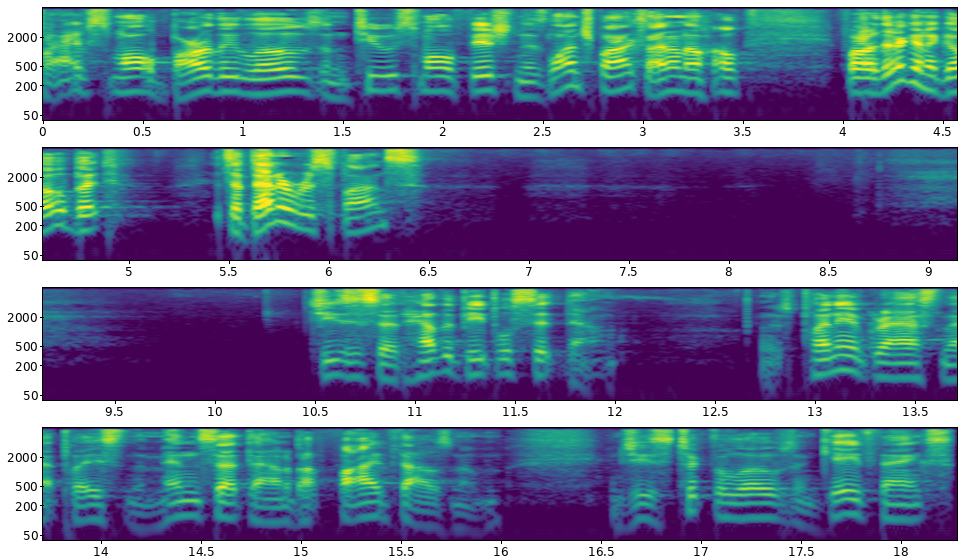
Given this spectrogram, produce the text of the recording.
five small barley loaves and two small fish in his lunchbox. I don't know how far they're going to go, but it's a better response. Jesus said, Have the people sit down. There's plenty of grass in that place, and the men sat down, about 5,000 of them. And Jesus took the loaves and gave thanks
